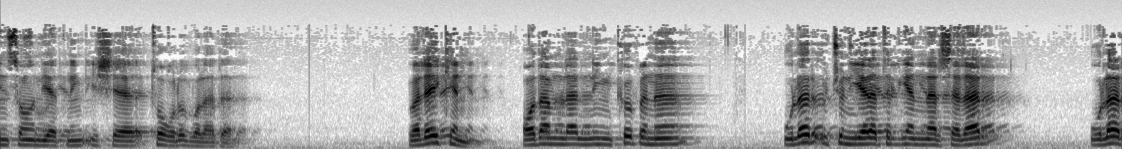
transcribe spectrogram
insoniyatning ishi to'g'ri bo'ladi. Va lekin odamlarning ko'pini ular uchun yaratilgan narsalar ular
